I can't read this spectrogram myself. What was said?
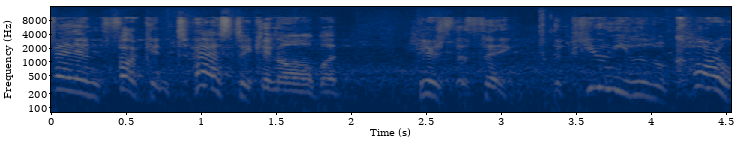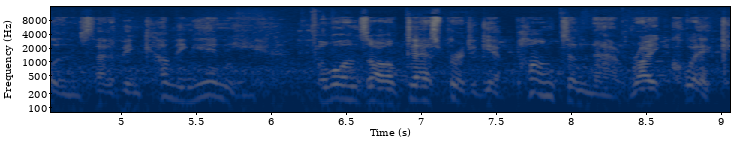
fan-fucking-tastic and all, but here's the thing. The puny little Carlins that have been coming in here. The ones all desperate to get pumped in that right quick.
